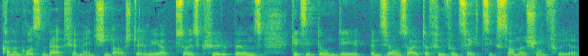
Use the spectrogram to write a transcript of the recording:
kann einen großen Wert für Menschen darstellen. Ich habe so das Gefühl, bei uns geht es nicht nur um die Pensionsalter 65, sondern schon früher.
